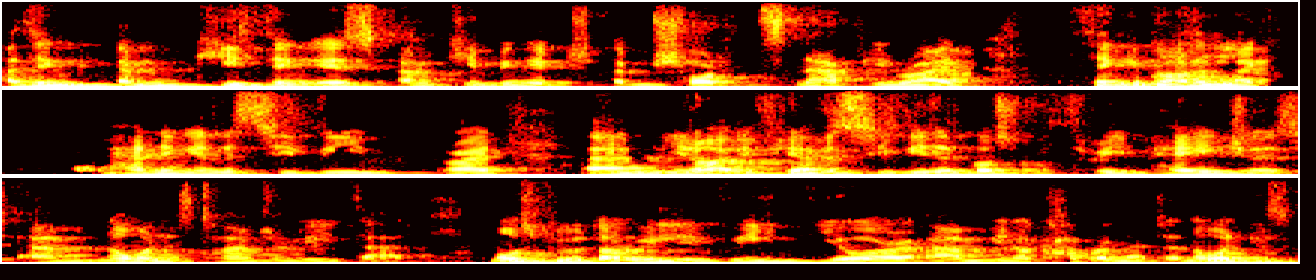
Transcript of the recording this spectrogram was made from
I think um, key thing is I'm um, keeping it um, short and snappy, right? Think about mm-hmm. it like handing in a CV, right? Um, you know, if you have a CV that goes over three pages, um, no one has time to read that. Most people don't really read your, um, you know, cover letter. No one gives a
